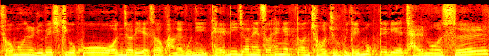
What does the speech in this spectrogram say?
정운을 유배시키고 고 언저리에서 광해군이 대비전에서 행했던 저주, 그러니까 임목대비의 잘못을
